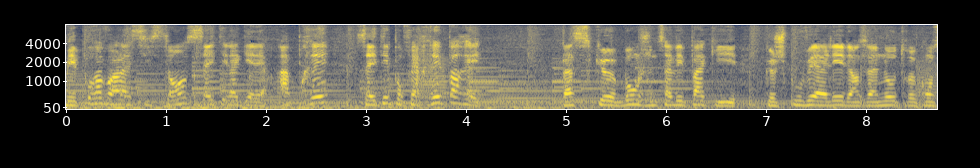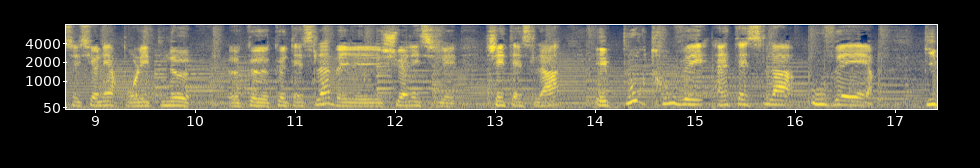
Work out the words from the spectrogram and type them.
Mais pour avoir l'assistance, ça a été la galère. Après, ça a été pour faire réparer parce que bon, je ne savais pas que je pouvais aller dans un autre concessionnaire pour les pneus euh, que, Tesla, mais je suis allé chez, Tesla et pour trouver un Tesla ouvert qui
